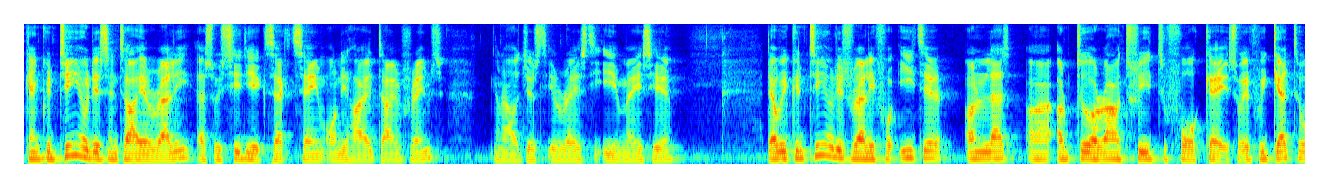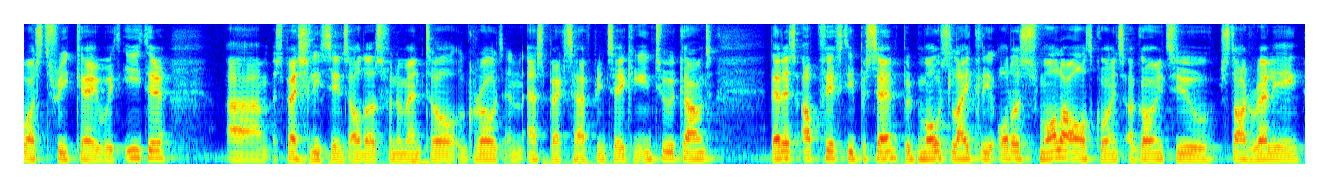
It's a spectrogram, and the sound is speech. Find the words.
can continue this entire rally as we see the exact same on the higher time frames. And I'll just erase the EMAs here. That we continue this rally for Ether unless uh, up to around 3 to 4k. So if we get towards 3k with Ether, um, especially since all those fundamental growth and aspects have been taken into account, that is up 50%, but most likely other smaller altcoins are going to start rallying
